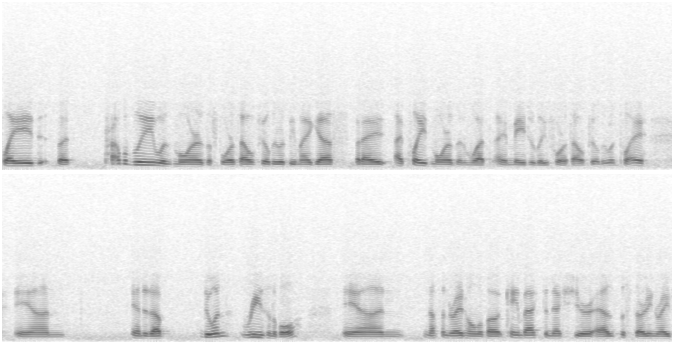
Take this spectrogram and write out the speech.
played, but probably was more the fourth outfielder would be my guess, but I, I played more than what a major league fourth outfielder would play, and ended up doing reasonable. And nothing to write home about. Came back the next year as the starting right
